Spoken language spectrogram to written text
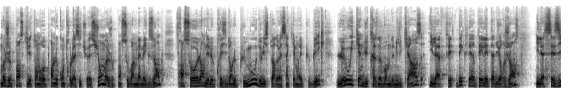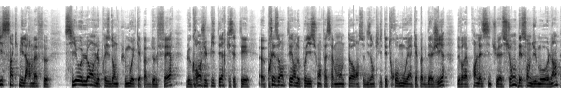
Moi, je pense qu'il est temps de reprendre le contrôle de la situation. Moi, je pense souvent le même exemple. François Hollande est le président le plus mou de l'histoire de la Ve République. Le week-end du 13 novembre 2015, il a fait déclarer l'état d'urgence il a saisi 5000 armes à feu. Si Hollande, le président de Plumeau, est capable de le faire, le grand Jupiter qui s'était euh, présenté en opposition face à Montor en se disant qu'il était trop mou et incapable d'agir, devrait prendre la situation, descendre du mot Olympe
